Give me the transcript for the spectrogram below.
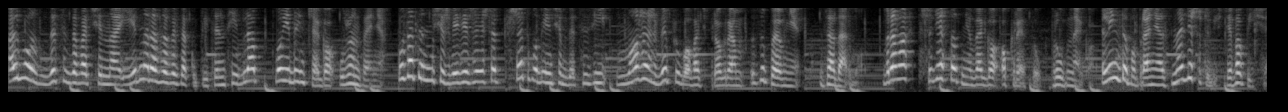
albo zdecydować się na jednorazowy zakup licencji dla pojedynczego urządzenia. Poza tym musisz wiedzieć, że jeszcze przed podjęciem decyzji możesz wypróbować program zupełnie za darmo w ramach 30-dniowego okresu próbnego. Link do pobrania znajdziesz oczywiście w opisie.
